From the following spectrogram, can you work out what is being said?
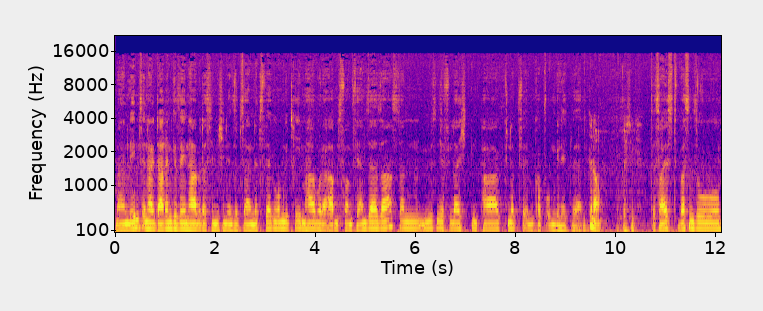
meinen Lebensinhalt darin gesehen habe, dass ich mich in den sozialen Netzwerken rumgetrieben habe oder abends vorm Fernseher saß, dann müssen ja vielleicht ein paar Knöpfe im Kopf umgelegt werden. Genau, richtig. Das heißt, was sind so,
